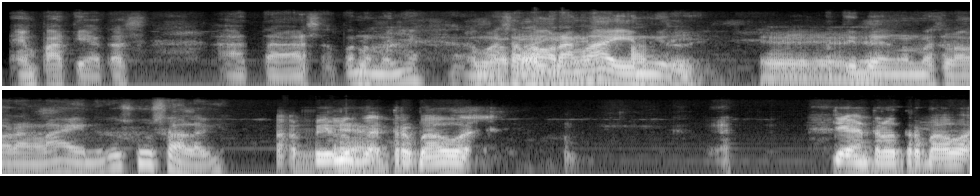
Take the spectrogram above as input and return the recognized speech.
empati atas atas apa namanya masalah Apa orang ya, lain empati. gitu Iya, iya, empati iya. dengan masalah orang lain itu susah lagi Tapi lu Iya. nggak terbawa. Jangan terlalu terbawa.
